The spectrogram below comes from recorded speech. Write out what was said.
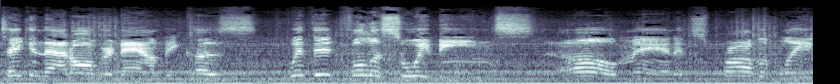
taking that auger down because with it full of soybeans, oh man, it's probably,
